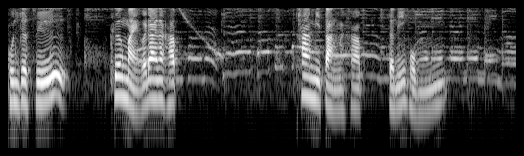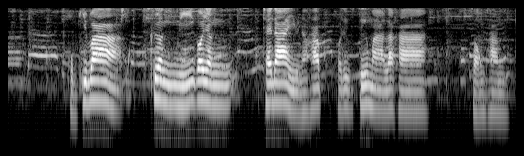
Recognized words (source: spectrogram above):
คุณจะซื้อเครื่องใหม่ก็ได้นะครับ ถ้ามีตังค์นะครับ แต่นี้ผม ผมคิดว่าเครื่องนี้ก็ยังใช้ได้อยู่นะครับพอดีซื้อมาราคา 2,000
